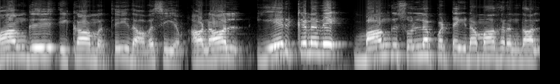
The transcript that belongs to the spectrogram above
பாங்கு இக்காமத்து இது அவசியம். ஆனால் ஏற்கனவே பாங்கு சொல்லப்பட்ட இடமாக இருந்தால்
